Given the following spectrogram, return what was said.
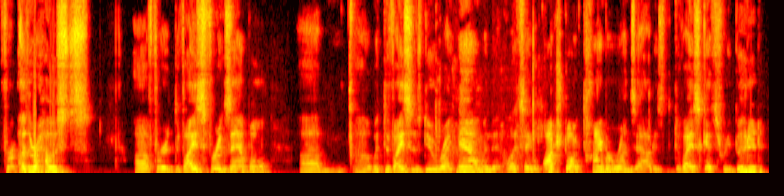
for other hosts, uh, for a device, for example, um, uh, what devices do right now when, the, let's say, a watchdog timer runs out is the device gets rebooted.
